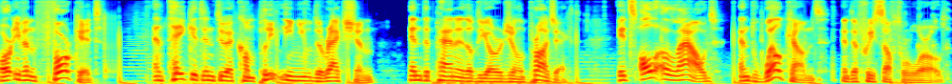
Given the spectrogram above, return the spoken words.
or even fork it and take it into a completely new direction, independent of the original project. It's all allowed and welcomed in the free software world.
